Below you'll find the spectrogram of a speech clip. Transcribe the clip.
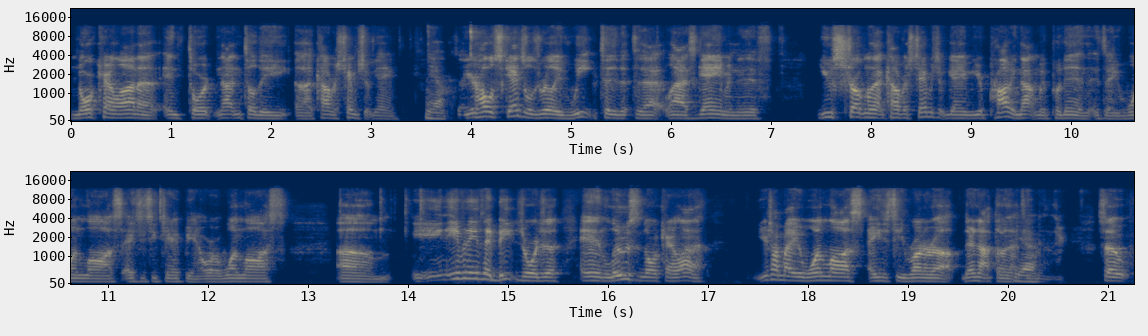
North Carolina in not until the uh, conference championship game. Yeah, so your whole schedule is really weak to the, to that last game, and if you struggle in that conference championship game, you're probably not going to be put in as a one-loss ACC champion or a one-loss. Um, even if they beat Georgia and lose to North Carolina, you're talking about a one-loss ACC runner-up. They're not throwing that yeah. team in there. So,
